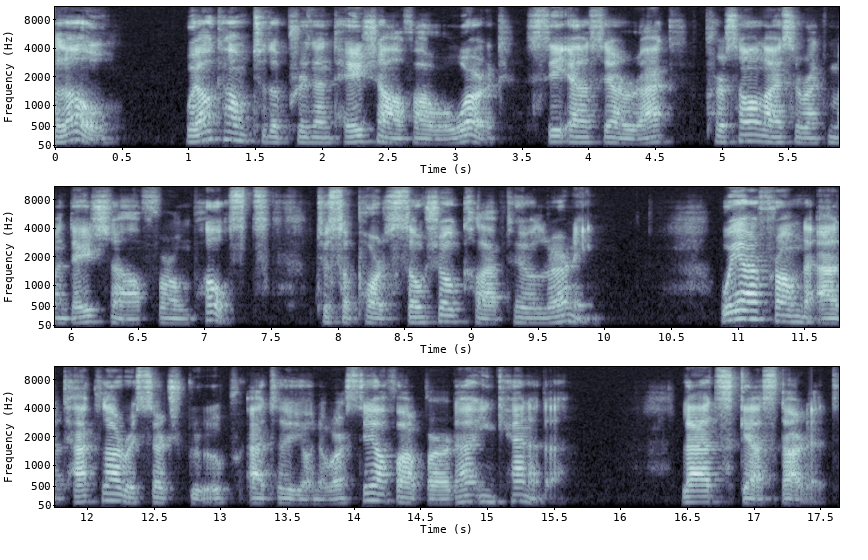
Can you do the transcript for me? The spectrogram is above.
Hello, welcome to the presentation of our work, CLCREC Personalized Recommendation of Forum Posts to support social collective learning. We are from the EdTechLab Research Group at the University of Alberta in Canada. Let's get started.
